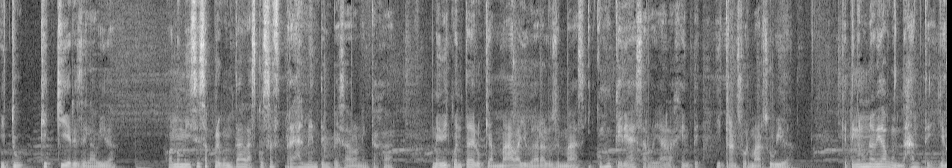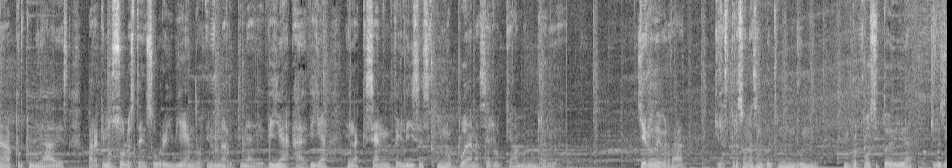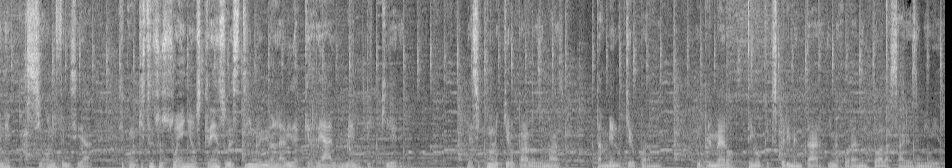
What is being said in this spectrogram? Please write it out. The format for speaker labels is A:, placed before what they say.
A: ¿Y tú qué quieres de la vida? Cuando me hice esa pregunta las cosas realmente empezaron a encajar. Me di cuenta de lo que amaba ayudar a los demás y cómo quería desarrollar a la gente y transformar su vida. Que tengan una vida abundante, llena de oportunidades, para que no solo estén sobreviviendo en una rutina de día a día en la que sean infelices y no puedan hacer lo que aman en realidad. Quiero de verdad que las personas encuentren un rumbo, un propósito de vida que los llene de pasión y felicidad, que conquisten sus sueños, creen su destino y vivan la vida que realmente quieren. Y así como lo quiero para los demás, también lo quiero para mí. Y primero tengo que experimentar y mejorar en todas las áreas de mi vida.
